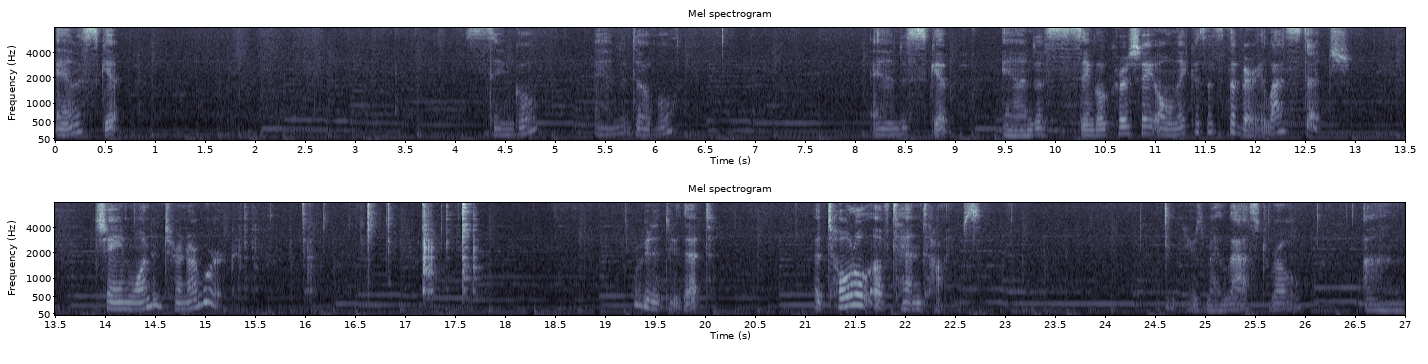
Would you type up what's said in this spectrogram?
and a skip single and a double and a skip and a single crochet only because it's the very last stitch. Chain one and turn our work. We're going to do that a total of 10 times. Here's my last row. On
